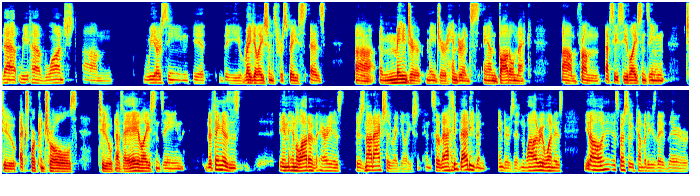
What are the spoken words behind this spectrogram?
that we have launched, um, we are seeing it the regulations for space as uh, a major, major hindrance and bottleneck um, from FCC licensing to export controls to FAA licensing. The thing is, in, in a lot of areas, there's not actually regulation. And so that, that even hinders it. And while everyone is, you know, especially with companies, they, they're,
